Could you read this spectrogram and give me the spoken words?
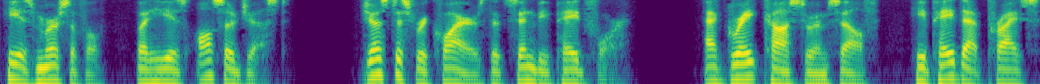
He is merciful, but he is also just. Justice requires that sin be paid for. At great cost to himself, he paid that price,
